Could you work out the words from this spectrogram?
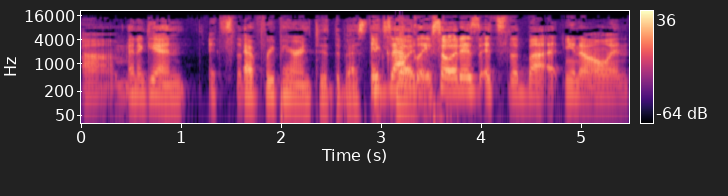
Um, and again, It's the every parent did the best they exactly could. so it is it's the but you know and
